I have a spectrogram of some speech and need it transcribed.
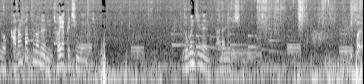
이거 가상 파트너는 저희 학교 친구인 거죠 누군지는 안 알려주시는 거죠 아, 이뻐요?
